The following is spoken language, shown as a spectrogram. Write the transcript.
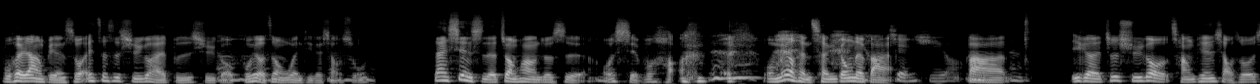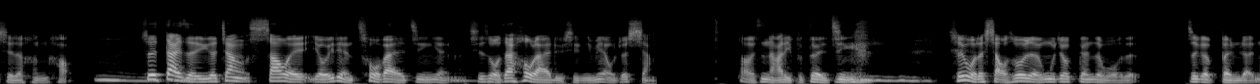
不会让别人说，哎，这是虚构还是不是虚构？嗯、不会有这种问题的小说。但现实的状况就是我写不好，我没有很成功的把谦虚哦，把一个就是虚构长篇小说写得很好，嗯，所以带着一个这样稍微有一点挫败的经验，其实我在后来旅行里面我就想，到底是哪里不对劲，所以我的小说人物就跟着我的这个本人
